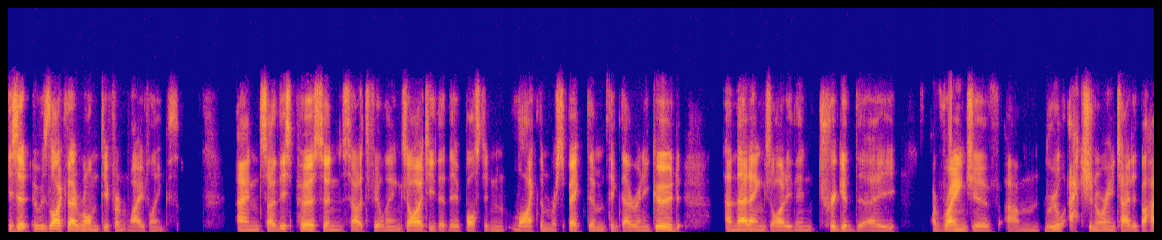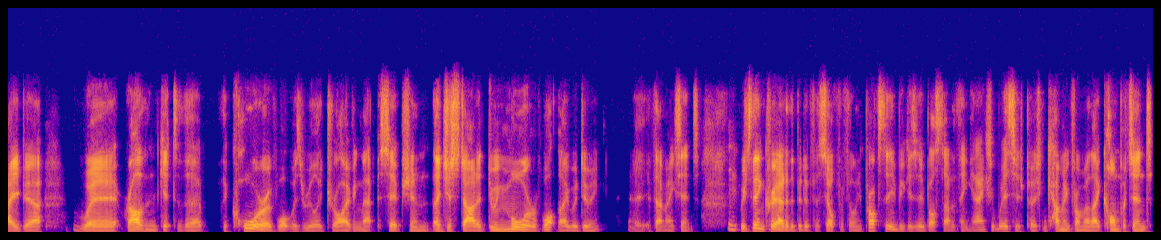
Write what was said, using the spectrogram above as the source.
is that it was like they were on different wavelengths. And so this person started to feel anxiety that their boss didn't like them, respect them, think they were any good, and that anxiety then triggered a a range of um, real action orientated behavior where rather than get to the the core of what was really driving that perception, they just started doing more of what they were doing, uh, if that makes sense. Yeah. Which then created a bit of a self fulfilling prophecy because their boss started thinking, actually, where's this person coming from? Are they competent?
